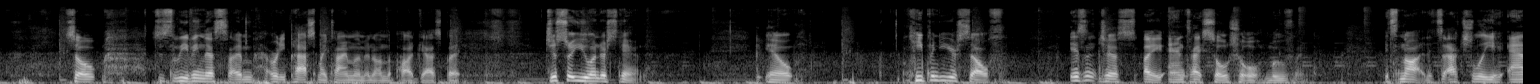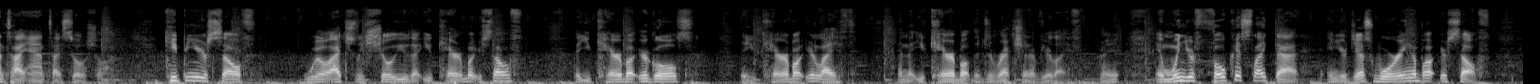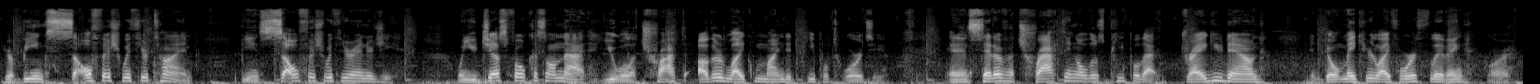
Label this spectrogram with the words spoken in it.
So, just leaving this, I'm already past my time limit on the podcast, but just so you understand, you know, keeping to yourself isn't just a antisocial movement. It's not. It's actually anti-antisocial. Keeping yourself will actually show you that you care about yourself, that you care about your goals, that you care about your life, and that you care about the direction of your life, right? And when you're focused like that and you're just worrying about yourself, you're being selfish with your time, being selfish with your energy. When you just focus on that, you will attract other like minded people towards you. And instead of attracting all those people that drag you down and don't make your life worth living or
